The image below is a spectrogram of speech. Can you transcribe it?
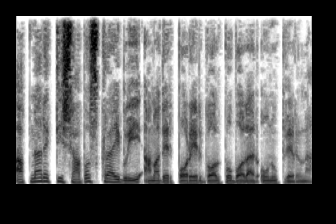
আপনার একটি সাবস্ক্রাইবই আমাদের পরের গল্প বলার অনুপ্রেরণা।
